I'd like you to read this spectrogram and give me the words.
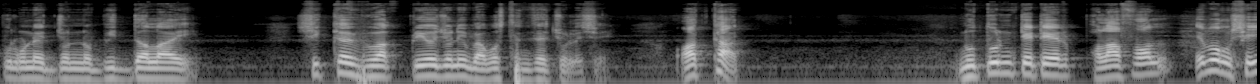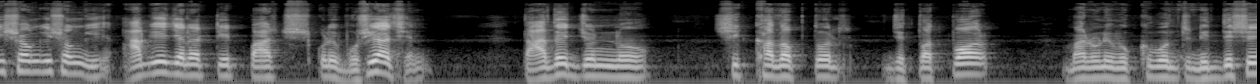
পূরণের জন্য বিদ্যালয় শিক্ষা বিভাগ প্রয়োজনীয় ব্যবস্থা নিতে চলেছে। অর্থাৎ নতুন টেটের ফলাফল এবং সেই সঙ্গে সঙ্গে আগে যারা টেট পাস করে বসে আছেন, তাদের জন্য শিক্ষা দপ্তর যে তৎপর মাননীয় মুখ্যমন্ত্রীর নির্দেশে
